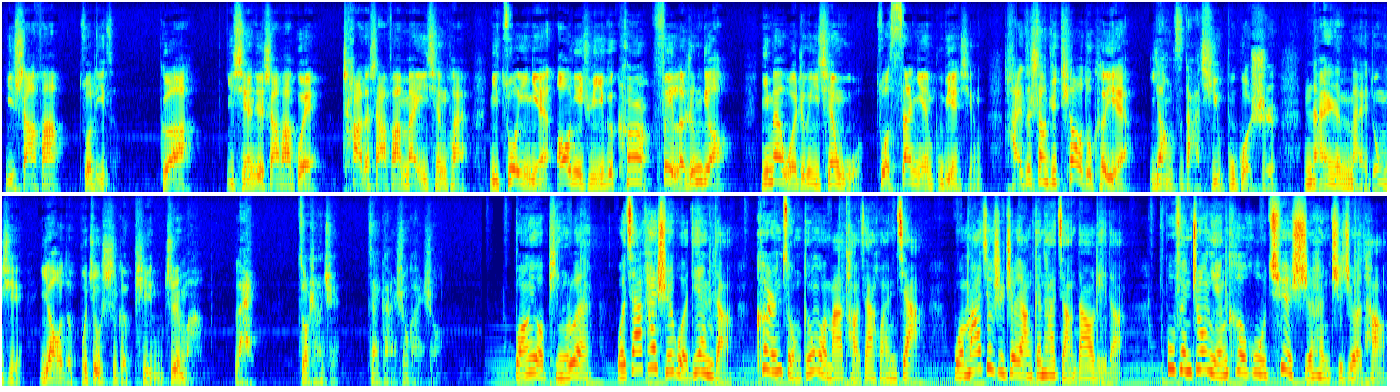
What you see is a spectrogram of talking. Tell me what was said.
以沙发做例子，哥，你嫌这沙发贵。差的沙发卖一千块，你坐一年凹进去一个坑，废了扔掉。你买我这个一千五，坐三年不变形，孩子上去跳都可以，样子大气又不过时。男人买东西要的不就是个品质吗？来，坐上去再感受感受。网友评论：我家开水果店的，客人总跟我妈讨价还价，我妈就是这样跟他讲道理的。部分中年客户确实很吃这套。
